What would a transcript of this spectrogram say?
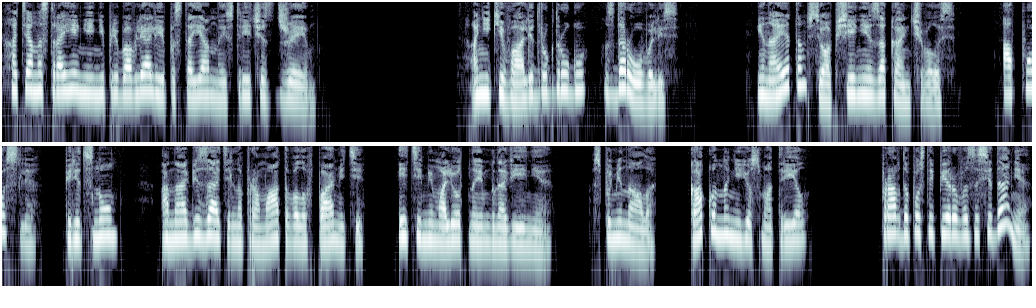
Хотя настроение не прибавляли и постоянные встречи с Джеем. Они кивали друг другу, здоровались. И на этом все общение заканчивалось. А после, перед сном, она обязательно проматывала в памяти эти мимолетные мгновения. Вспоминала, как он на нее смотрел. Правда, после первого заседания,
